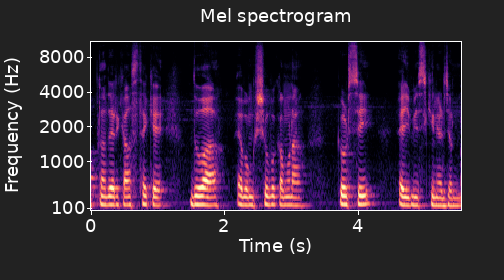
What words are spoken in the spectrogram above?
আপনাদের কাছ থেকে দোয়া এবং শুভকামনা করছি এই মিসকিনের জন্য।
